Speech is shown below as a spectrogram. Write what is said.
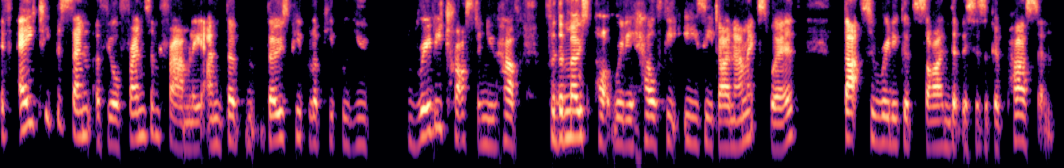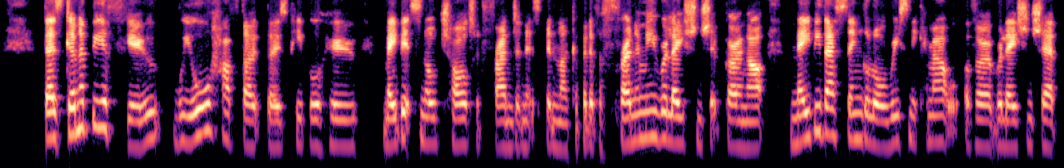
If 80% of your friends and family and the, those people are people you really trust and you have, for the most part, really healthy, easy dynamics with, that's a really good sign that this is a good person. There's going to be a few. We all have th- those people who maybe it's an old childhood friend and it's been like a bit of a frenemy relationship growing up. Maybe they're single or recently come out of a relationship.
